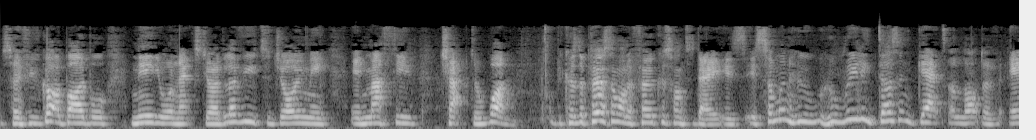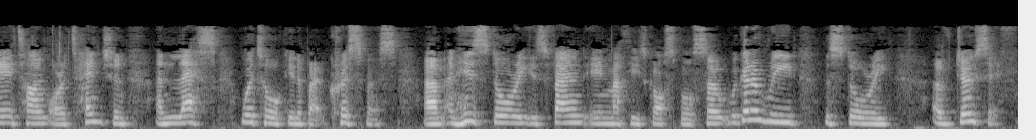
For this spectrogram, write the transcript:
So if you've got a Bible near you or next to you, I'd love you to join me in Matthew chapter 1. Because the person I want to focus on today is, is someone who, who really doesn't get a lot of airtime or attention unless we're talking about Christmas. Um, and his story is found in Matthew's Gospel. So we're going to read the story of Joseph.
